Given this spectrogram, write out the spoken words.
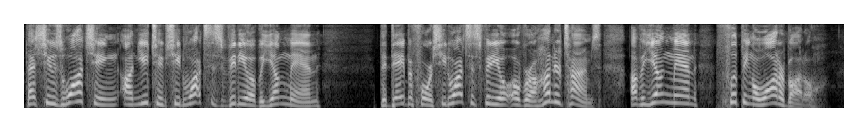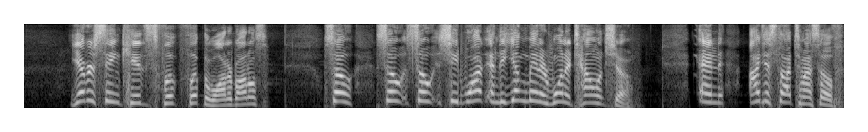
that she was watching on YouTube, she'd watched this video of a young man the day before. She'd watched this video over a hundred times of a young man flipping a water bottle. You ever seen kids flip flip the water bottles? So so so she'd watch, and the young man had won a talent show, and I just thought to myself,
